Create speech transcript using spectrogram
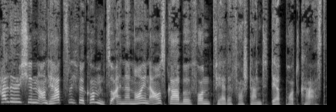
Hallöchen und herzlich willkommen zu einer neuen Ausgabe von Pferdeverstand, der Podcast.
